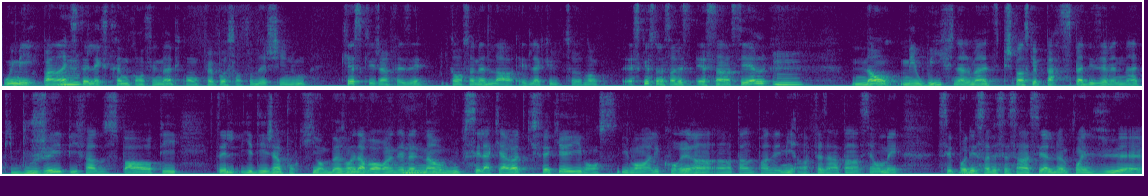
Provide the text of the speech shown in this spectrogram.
Oui, mais pendant que Mm. c'était l'extrême confinement puis qu'on ne pouvait pas sortir de chez nous, qu'est-ce que les gens faisaient? Ils consommaient de l'art et de la culture. Donc, est-ce que c'est un service essentiel? Mm. Non, mais oui, finalement. Puis je pense que participer à des événements, puis bouger, puis faire du sport, puis il y a des gens pour qui ont besoin d'avoir un événement où c'est la carotte qui fait qu'ils vont, ils vont aller courir en, en temps de pandémie en faisant attention, mais c'est pas des services essentiels d'un point de vue euh,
